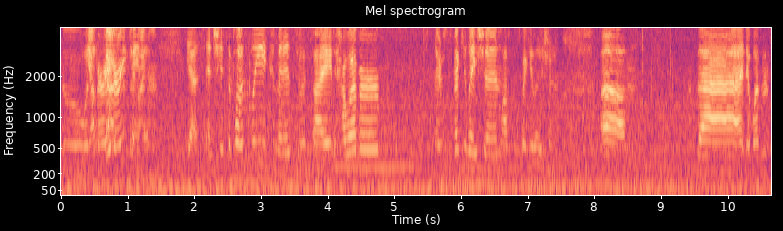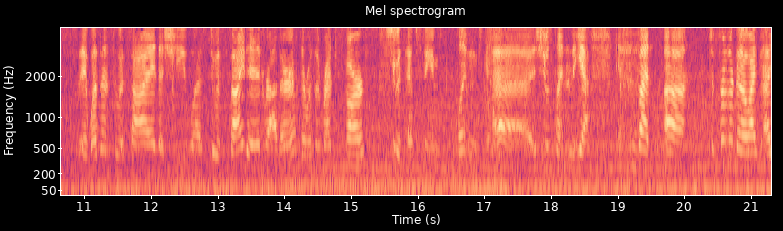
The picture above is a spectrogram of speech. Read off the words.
who was Young very very famous. designer. Yes, and she supposedly committed suicide. However, there's speculation, lots of speculation, um, that it wasn't it wasn't suicide. That she was suicided rather. There was a red scarf. she was Epstein, Clinton. Uh, she was Clinton, yeah. But um, to further go, I, I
